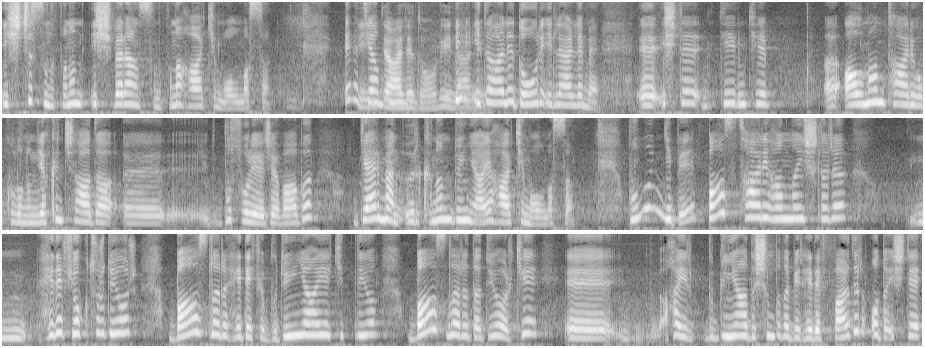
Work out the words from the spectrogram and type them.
işçi sınıfının işveren sınıfına hakim olması. Evet, bir yani ideale bunun, doğru ilerleme. Bir ideale doğru ilerleme. Ee, işte diyelim ki Alman Tarih Okulu'nun yakın çağda e, bu soruya cevabı Germen ırkının dünyaya hakim olması. Bunun gibi bazı tarih anlayışları hedef yoktur diyor. Bazıları hedefi bu dünyaya kilitliyor. Bazıları da diyor ki e, hayır bu dünya dışında da bir hedef vardır. O da işte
